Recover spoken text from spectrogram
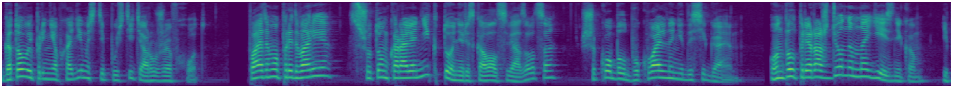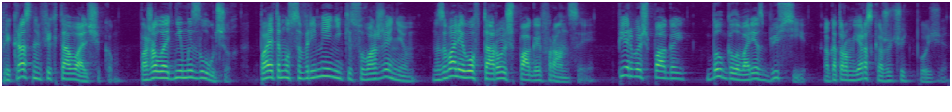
готовый при необходимости пустить оружие в ход. Поэтому при дворе с шутом короля никто не рисковал связываться, Шико был буквально недосягаем. Он был прирожденным наездником и прекрасным фехтовальщиком, пожалуй, одним из лучших, поэтому современники с уважением называли его второй шпагой Франции. Первой шпагой был головорез Бюсси, о котором я расскажу чуть позже.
